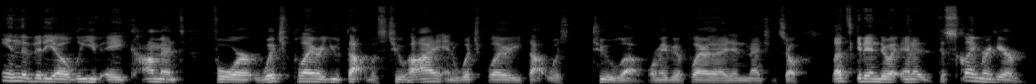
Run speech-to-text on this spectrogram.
in the video, leave a comment for which player you thought was too high and which player you thought was too low, or maybe a player that I didn't mention. So let's get into it. And a disclaimer here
